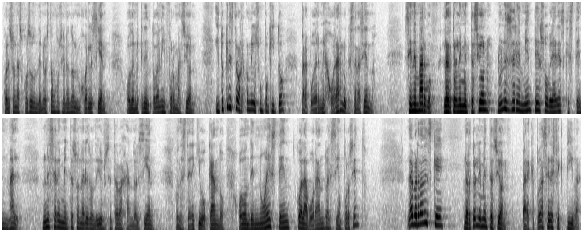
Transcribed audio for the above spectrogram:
cuáles son las cosas donde no están funcionando a lo mejor el 100 o donde no tienen toda la información. Y tú quieres trabajar con ellos un poquito para poder mejorar lo que están haciendo. Sin embargo, la retroalimentación no necesariamente es sobre áreas que estén mal. No necesariamente son áreas donde ellos no estén trabajando al 100, donde estén equivocando o donde no estén colaborando al 100%. La verdad es que la retroalimentación, para que pueda ser efectiva,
